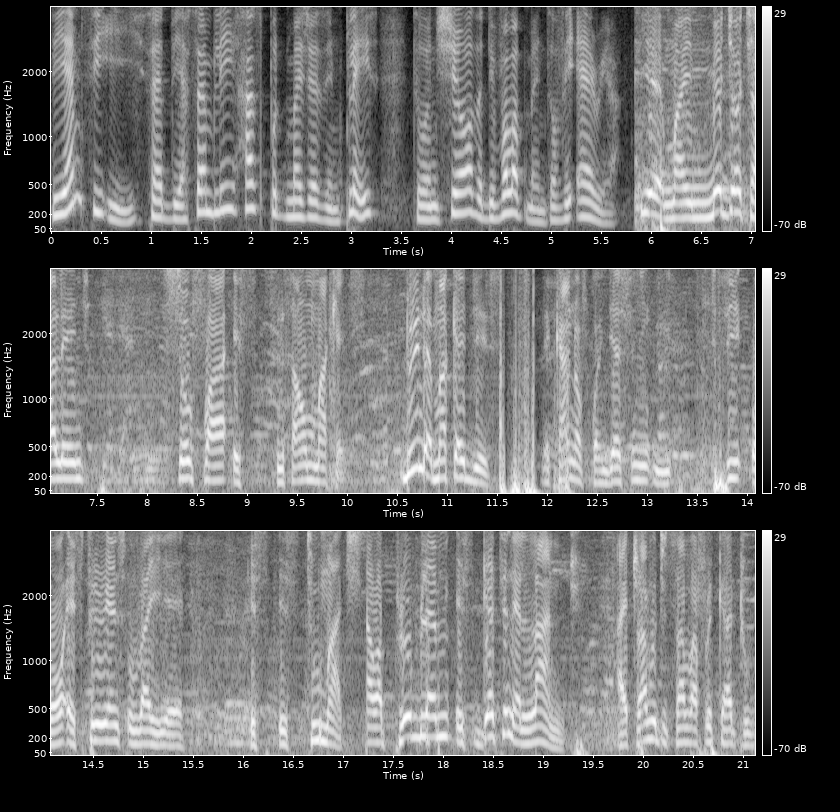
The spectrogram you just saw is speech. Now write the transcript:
the MCE said the Assembly has put measures in place to ensure the development of the area. Yeah, my major challenge so far is in some market. During the market days, the kind of congestion we see or experience over here is, is too much. Our problem is getting a land. I traveled to South Africa to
